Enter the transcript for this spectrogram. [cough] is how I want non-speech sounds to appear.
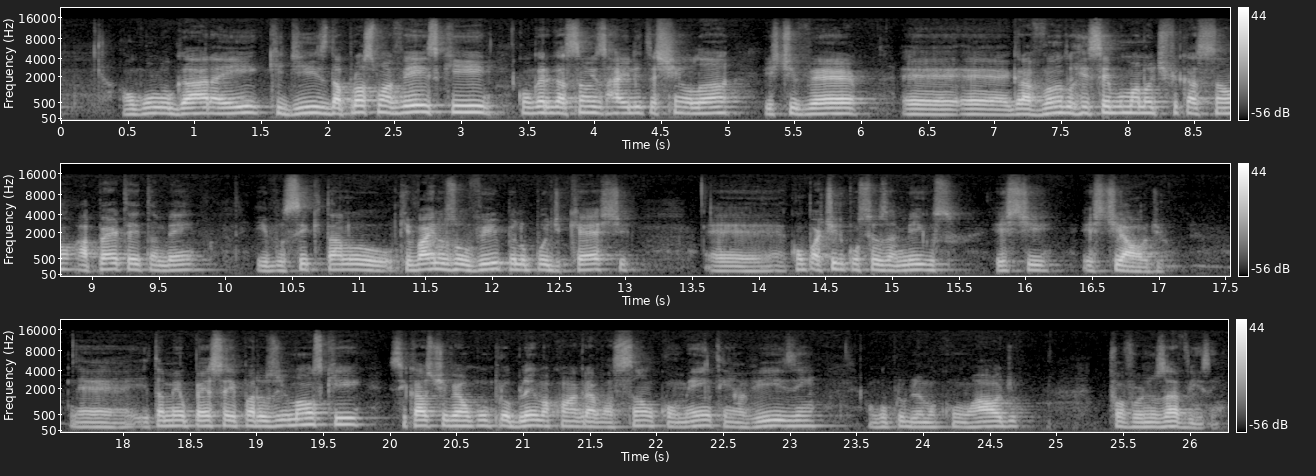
algum lugar aí que diz da próxima vez que Congregação Israelita Shenolã estiver é, é, gravando, receba uma notificação, aperta aí também. E você que, tá no, que vai nos ouvir pelo podcast, é, compartilhe com seus amigos este, este áudio. É, e também eu peço aí para os irmãos que, se caso tiver algum problema com a gravação, comentem, avisem, algum problema com o áudio, por favor, nos avisem.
